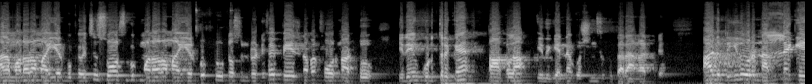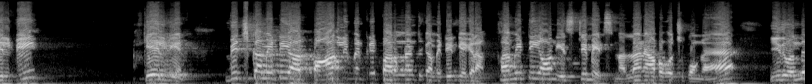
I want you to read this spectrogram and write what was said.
அந்த மனோரமா இயர் புக்கை வச்சு source book Manorama year book two thousand twenty five page number four not two இதையும் கொடுத்துருக்கேன். பார்க்கலாம். இதுக்கு என்ன கொஸ்டின்ஸ் தராங்கன்ட்டு. அடுத்து இது ஒரு நல்ல கேள்வி. கேள்வி எண். Which committee are parliamentary permanent கமிட்டின்னு கேக்குறாங்க. கமிட்டி ஆன் எஸ்டிமேட்ஸ் நல்லா ஞாபகம் வச்சுக்கோங்க. இது வந்து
